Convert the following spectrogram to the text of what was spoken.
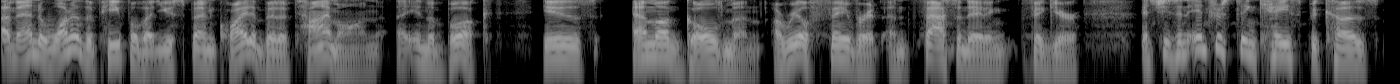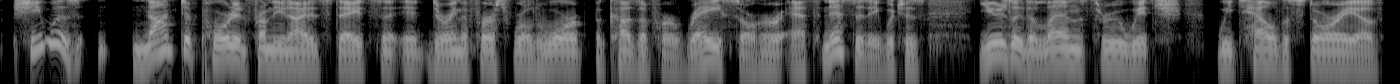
Amanda, one of the people that you spend quite a bit of time on uh, in the book is Emma Goldman, a real favorite and fascinating figure. And she's an interesting case because she was not deported from the United States uh, during the First World War because of her race or her ethnicity, which is usually the lens through which we tell the story of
